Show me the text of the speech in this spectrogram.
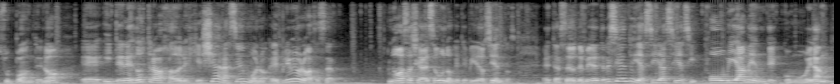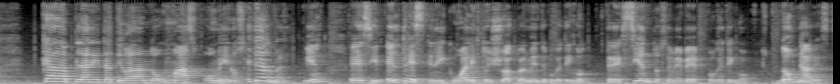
suponte, ¿no? Eh, y tenés dos trabajadores que llegan a 100, bueno, el primero lo vas a hacer. No vas a llegar al segundo que te pide 200. El tercero te pide 300 y así, así, así. Obviamente, como verán, cada planeta te va dando más o menos Eternal, ¿bien? Es decir, el 3 en el cual estoy yo actualmente porque tengo 300 MP, porque tengo dos naves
